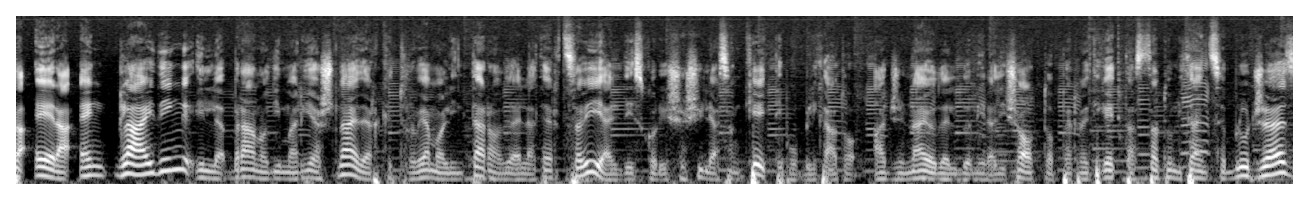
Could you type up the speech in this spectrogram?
Questa era End Gliding, il brano di Maria Schneider che troviamo all'interno della Terza Via, il disco di Cecilia Sanchetti pubblicato a gennaio del 2018 per l'etichetta statunitense Blue Jazz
